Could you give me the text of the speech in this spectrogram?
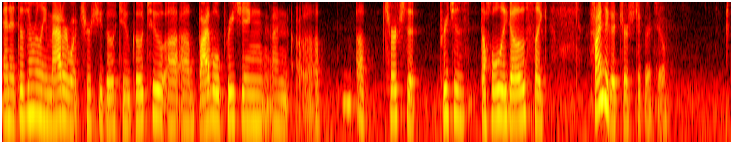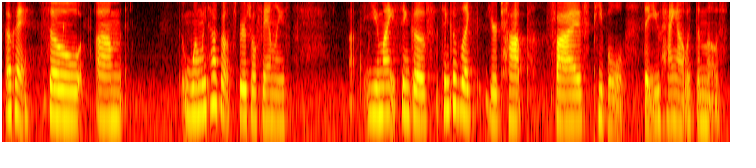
and it doesn't really matter what church you go to. Go to a, a Bible preaching and a, a church that preaches the Holy Ghost. Like, find a good church to go to. Okay, so um, when we talk about spiritual families you might think of think of like your top five people that you hang out with the most.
